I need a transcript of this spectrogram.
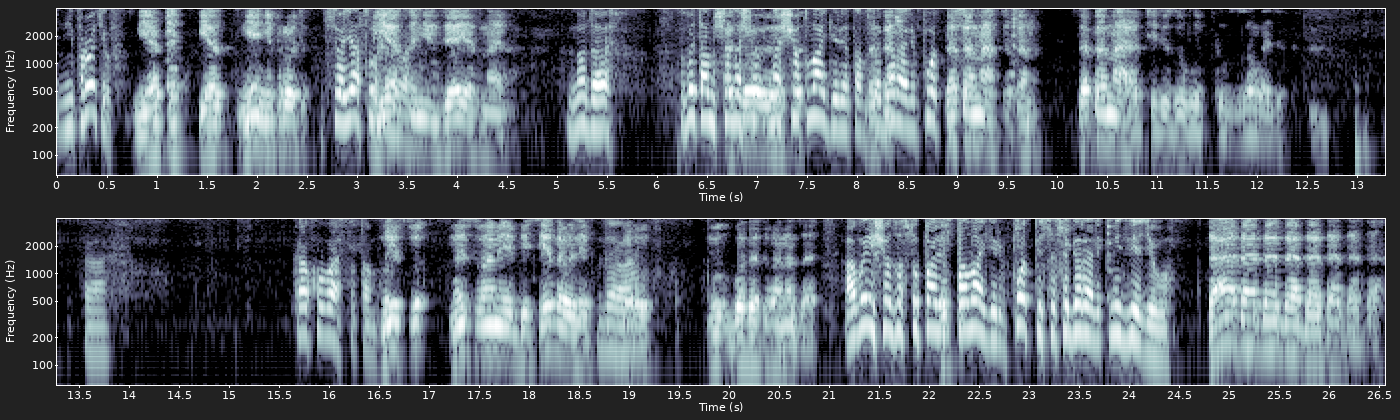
Не против? Смеяться? Я не, не против. Все, я слушаю вас. Смеяться нельзя, я знаю. Ну да. Вы там еще А насчет, насчет лагеря там Сатан- собирали подписи. Сатана, сатана, сатана через улыбку залазит. Так. Как у вас-то там? Мы с, мы с вами беседовали Да. пару, ну, года два назад. А вы еще заступались по лагерю, подписи собирали к Медведеву. Да, да, да, да, да, да, да, да.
